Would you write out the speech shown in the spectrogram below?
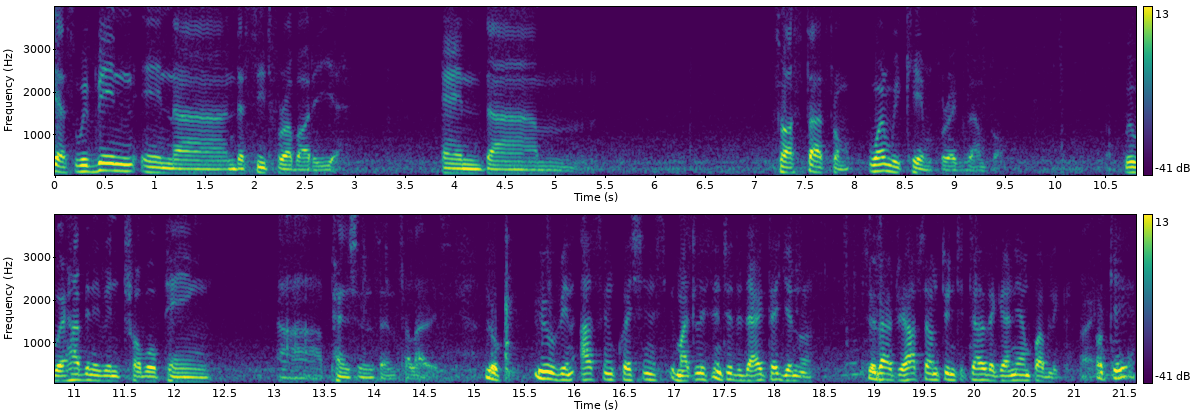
yes, we've been in uh, the seat for about a year. And um, so I'll start from when we came, for example. We were having even trouble paying uh, pensions and salaries. Look, you've been asking questions. You must listen to the Director General so that you have something to tell the Ghanaian public. Right. Okay?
